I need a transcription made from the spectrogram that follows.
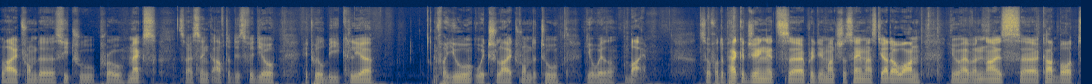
light from the C2 Pro Max. So I think after this video it will be clear for you which light from the two you will buy. So for the packaging it's uh, pretty much the same as the other one. You have a nice uh, cardboard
